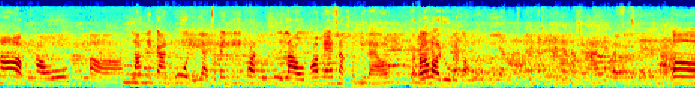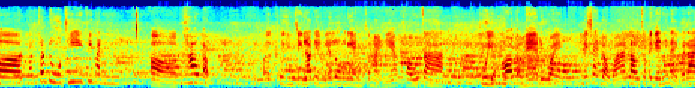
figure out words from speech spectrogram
ชอบเขาเอ่อรักในการพูดหรืออยากจะเป็นพิธีกรคือเราพ่อแม่สนับสนุนอยู่แล้ว แต่ก็ต้องรอดูไปก่อนเรียนเป็นเป็นนานาชาติเป็นแบบ เออก็ก็ดูที่ที่มันเอ่อเข้ากับเอ่อคือจริงๆ แล้วเดี๋ยวนี้โรงเรียนสมัยเนี้ยเขาจะคุยกับพ่อกับแม่ด้วย ไม่ใช่แบบว่าเราจะไปเรียนที่ไหนก็ได้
